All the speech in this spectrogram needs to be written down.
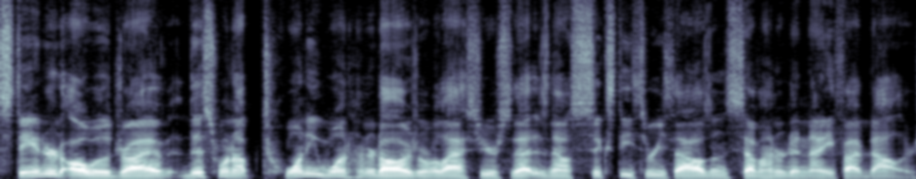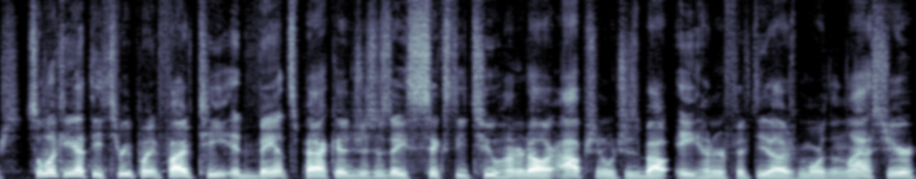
standard all-wheel drive, this went up $2,100 over last year, so that is now $63,795. So looking at the 3.5T advanced package, this is a $6,200 option, which is about $850 more than last year.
